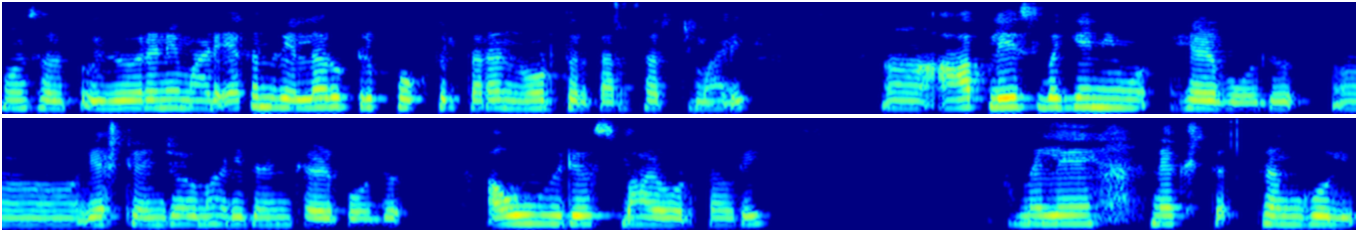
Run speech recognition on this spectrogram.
ಒಂದು ಸ್ವಲ್ಪ ವಿವರಣೆ ಮಾಡಿ. ಯಾಕಂದ್ರೆ ಎಲ್ಲರೂ ಟ್ರಿಪ್ ಹೋಗ್ತಿರ್ತಾರ ನೋಡ್ತಿರ್ತಾರೆ ಸರ್ಚ್ ಮಾಡಿ. ಆ, ಪ್ಲೇಸ್ ಬಗ್ಗೆ ನೀವು ಹೇಳ್ಬೋದು. ಎಷ್ಟು ಎಂಜಾಯ್ ಮಾಡಿದ್ರಿ ಅಂತ ಹೇಳ್ಬೋದು. ಅವು ವಿಡಿಯೋಸ್ ಭಾಳ ಓಡ್ತಾವ್ರಿ. ಆಮೇಲೆ ನೆಕ್ಸ್ಟ್ ರಂಗೋಲಿ.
